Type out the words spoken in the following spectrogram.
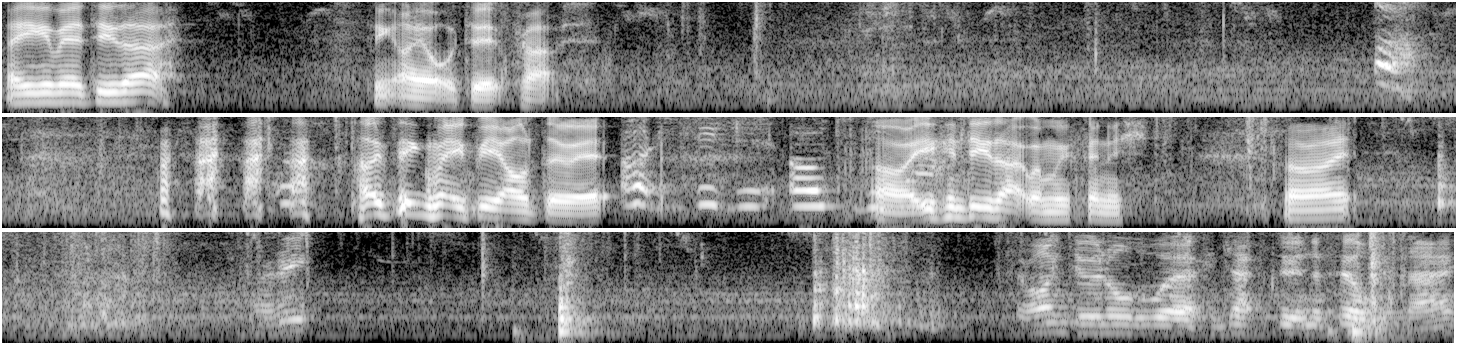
Are you going to be able to do that? I think I ought to do it perhaps. I think maybe I'll do it. I'll just do this onto the Alright, you can do that when we're finished. Alright. Ready? So I'm doing all the work and Jack's doing the filming now.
